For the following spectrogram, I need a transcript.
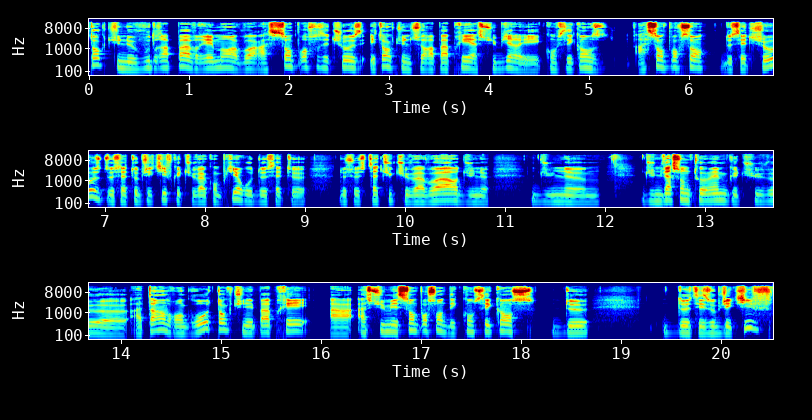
tant que tu ne voudras pas vraiment avoir à 100% cette chose et tant que tu ne seras pas prêt à subir les conséquences à 100% de cette chose, de cet objectif que tu vas accomplir ou de cette de ce statut que tu vas avoir, d'une d'une d'une version de toi-même que tu veux euh, atteindre en gros, tant que tu n'es pas prêt à assumer 100% des conséquences de de tes objectifs,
